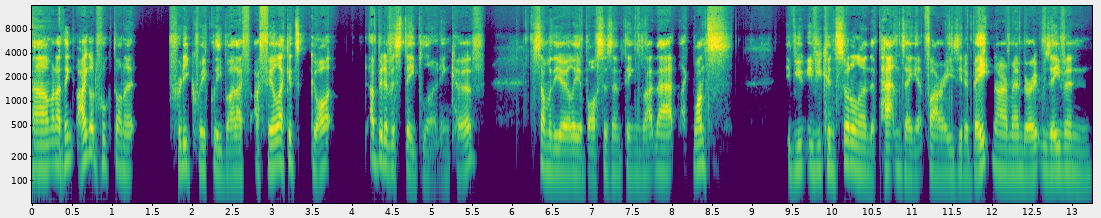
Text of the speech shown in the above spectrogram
Um, and I think I got hooked on it pretty quickly. But I feel like it's got a bit of a steep learning curve. Some of the earlier bosses and things like that. Like once, if you if you can sort of learn the patterns, they get far easier to beat. And I remember it was even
